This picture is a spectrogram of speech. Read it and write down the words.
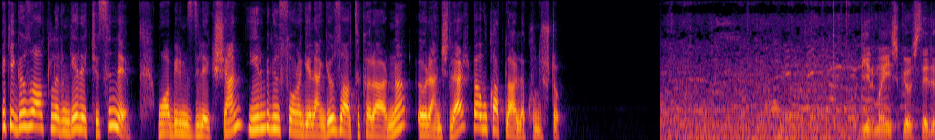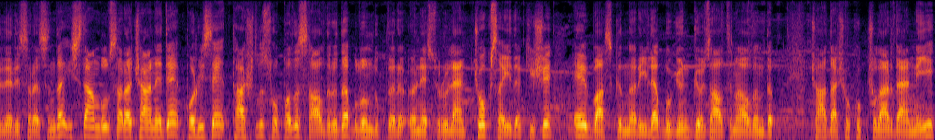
Peki gözaltıların gerekçesi ne? Muhabirimiz Dilek Şen 20 gün sonra gelen gözaltı kararını öğrenciler ve avukatlarla konuştu. 1 Mayıs gösterileri sırasında İstanbul Saraçhane'de polise taşlı sopalı saldırıda bulundukları öne sürülen çok sayıda kişi ev baskınlarıyla bugün gözaltına alındı. Çağdaş Hukukçular Derneği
